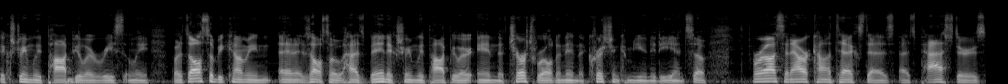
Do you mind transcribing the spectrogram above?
extremely popular recently, but it's also becoming and it also has been extremely popular in the church world and in the Christian community. And so, for us in our context as as pastors,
